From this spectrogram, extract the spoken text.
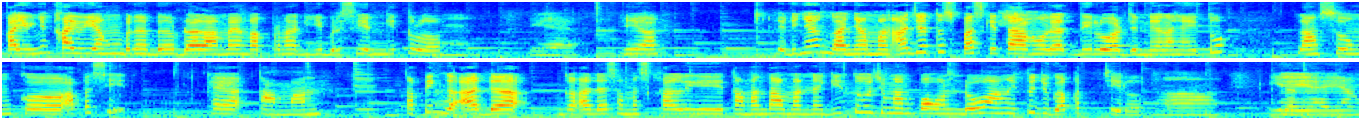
Kayunya kayu yang bener-bener udah lama yang nggak pernah dibersihin gitu loh. Hmm, iya Iya. Jadinya nggak nyaman aja terus pas kita ngeliat di luar jendelanya itu langsung ke apa sih kayak taman tapi nggak ada nggak ada sama sekali taman-tamannya gitu cuma pohon doang itu juga kecil Ah, iya Dan- ya yang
